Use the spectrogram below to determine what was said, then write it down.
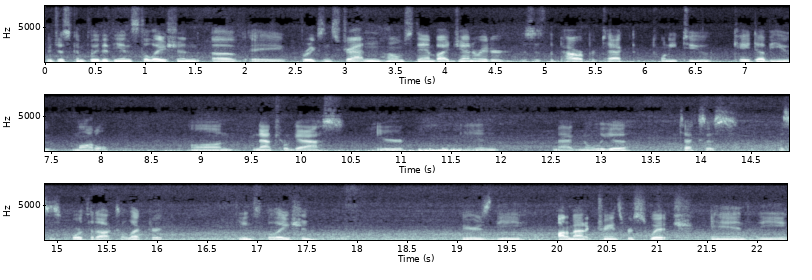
We just completed the installation of a Briggs & Stratton home standby generator. This is the Power Protect 22 kW model on natural gas here in Magnolia, Texas. This is Orthodox Electric, the installation. Here's the automatic transfer switch and the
